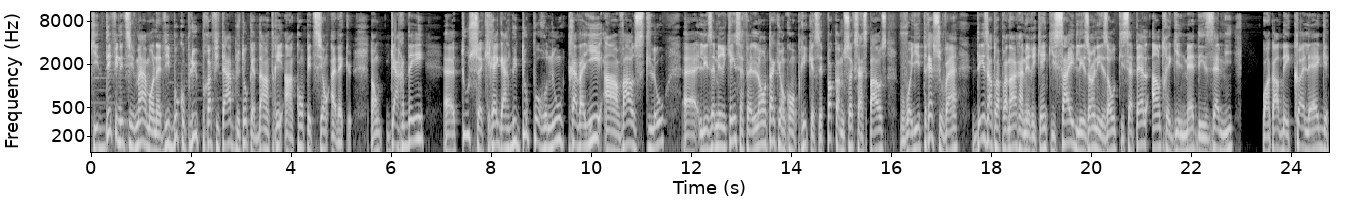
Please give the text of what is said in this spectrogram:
qui est définitivement, à mon avis, beaucoup plus profitable plutôt que d'entrer en compétition avec eux. Donc, garder euh, tout secret, garder tout pour nous, travailler en vase clos. Euh, les Américains, ça fait longtemps qu'ils ont compris que c'est pas comme ça que ça se passe. Vous voyez très souvent des entrepreneurs américains qui s'aident les uns les autres, qui s'appellent entre guillemets des amis ou encore des collègues.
